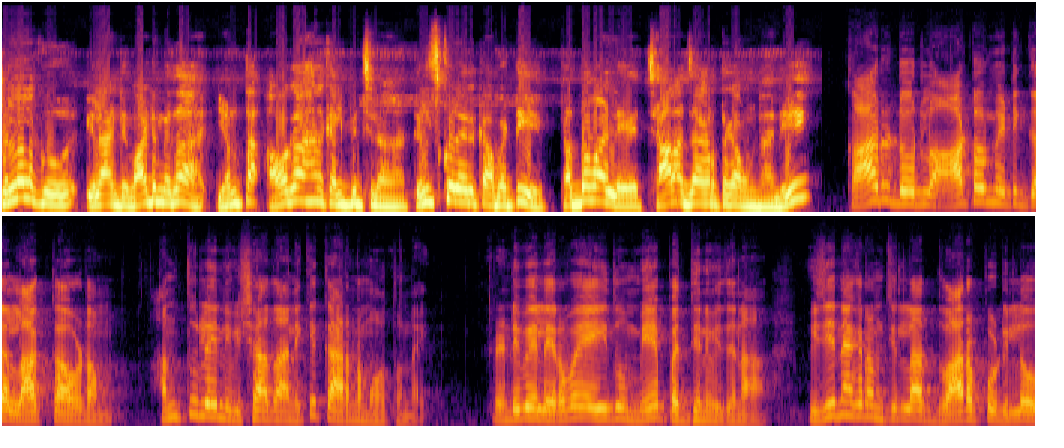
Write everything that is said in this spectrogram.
పిల్లలకు ఇలాంటి వాటి మీద ఎంత అవగాహన కల్పించినా తెలుసుకోలేరు కాబట్టి పెద్దవాళ్ళే చాలా జాగ్రత్తగా ఉండాలి. కారు డోర్లు ఆటోమేటిక్గా లాక్ కావడం అంతులేని విషాదానికి కారణమవుతున్నాయి. రెండు వేల ఇరవై ఐదు మే పద్దెనిమిదిన విజయనగరం జిల్లా ద్వారపూడిలో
